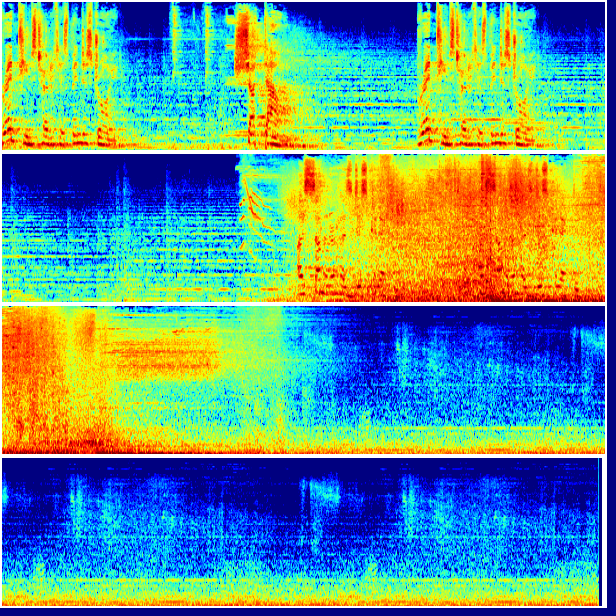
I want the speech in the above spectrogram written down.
Red Team's turret has been destroyed. Shut down. Red Team's turret has been destroyed. A summoner has disconnected.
